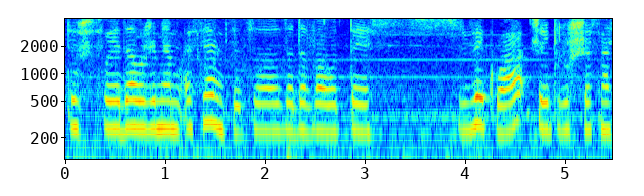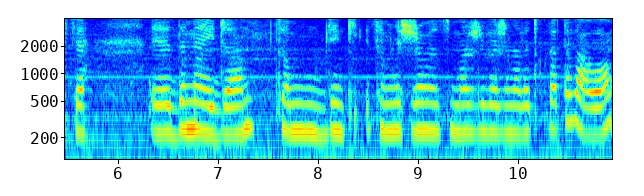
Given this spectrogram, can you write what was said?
Też swoje dało, że miałem esencję, co zadawało tutaj zwykła, czyli plus 16 y, damage'a, co, dzięki, co mnie szczerze mówiąc możliwe, że nawet uratowało.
